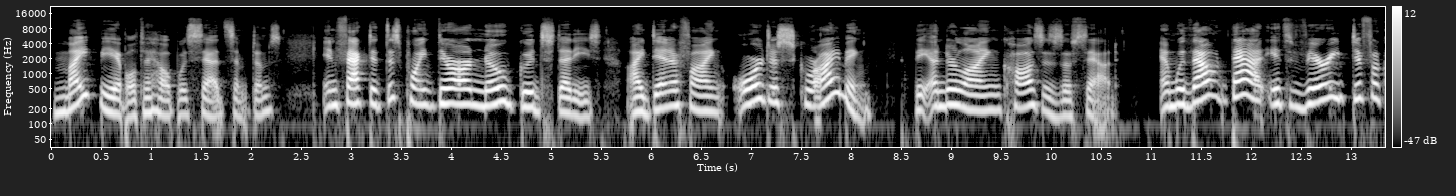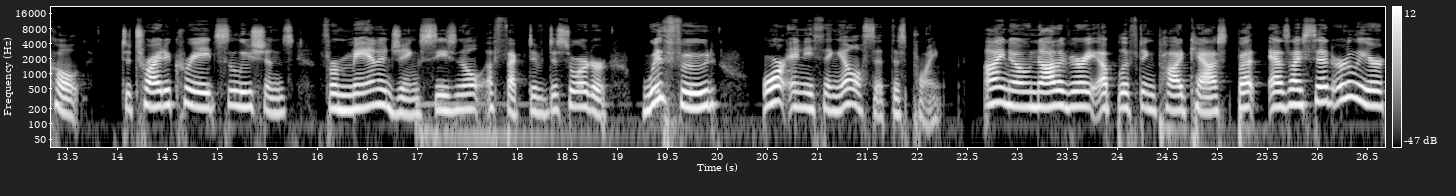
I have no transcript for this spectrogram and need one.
might be able to help with SAD symptoms. In fact, at this point, there are no good studies identifying or describing the underlying causes of SAD. And without that, it's very difficult to try to create solutions for managing seasonal affective disorder with food or anything else at this point. I know, not a very uplifting podcast, but as I said earlier,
